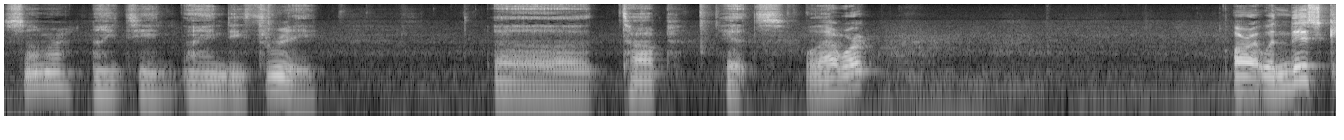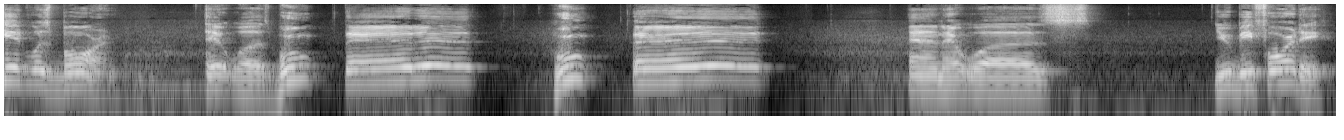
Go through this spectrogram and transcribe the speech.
Summer 1993. Uh, top hits. Will that work? All right, when this kid was born, it was whoop, there it whoop, there it is and it was UB40.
